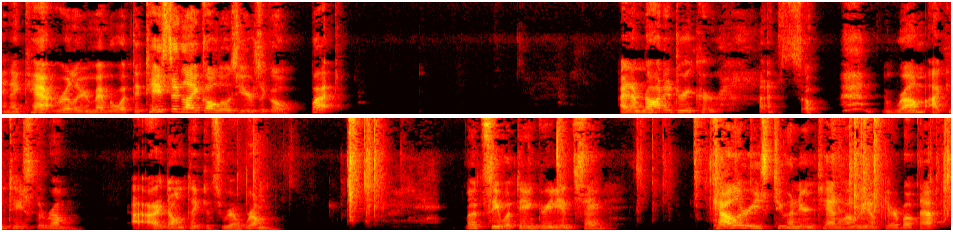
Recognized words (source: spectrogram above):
And I can't really remember what they tasted like all those years ago. But, and I'm not a drinker. so rum, I can taste the rum. I don't think it's real rum. Let's see what the ingredients say. Calories, 210. Well, we don't care about that.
